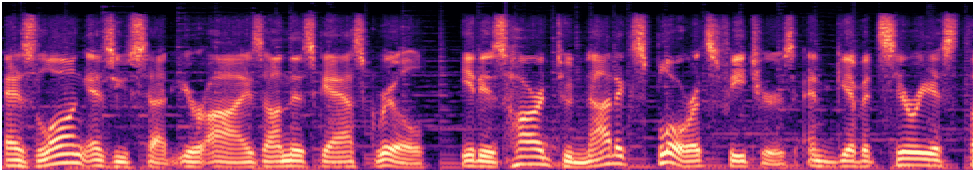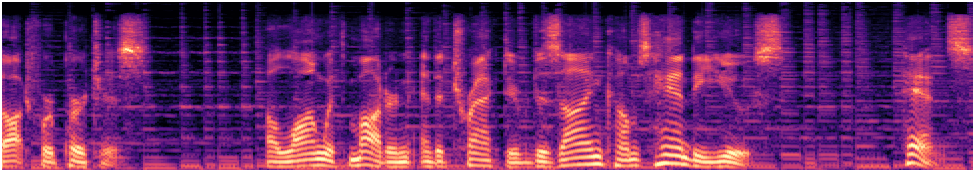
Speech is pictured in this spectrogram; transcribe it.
As long as you set your eyes on this gas grill, it is hard to not explore its features and give it serious thought for purchase. Along with modern and attractive design comes handy use. Hence,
